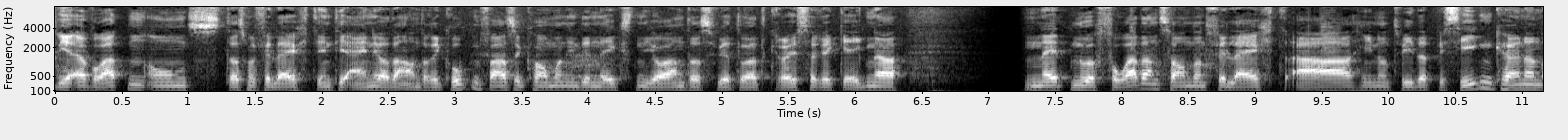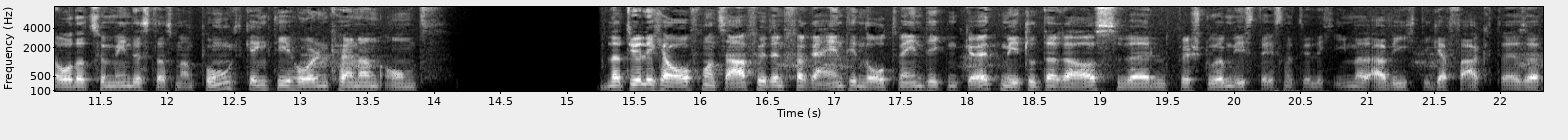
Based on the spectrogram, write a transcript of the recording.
wir erwarten uns, dass wir vielleicht in die eine oder andere Gruppenphase kommen in den nächsten Jahren, dass wir dort größere Gegner nicht nur fordern, sondern vielleicht auch hin und wieder besiegen können oder zumindest, dass wir einen Punkt gegen die holen können und natürlich erhoffen wir uns auch für den Verein die notwendigen Geldmittel daraus, weil bei Sturm ist das natürlich immer ein wichtiger Faktor. Also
